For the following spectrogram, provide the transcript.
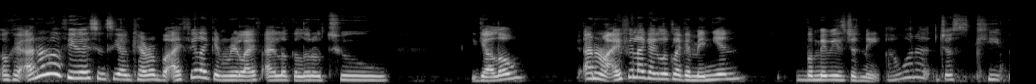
Okay, I don't know if you guys can see on camera, but I feel like in real life I look a little too yellow. I don't know, I feel like I look like a minion, but maybe it's just me. I want to just keep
